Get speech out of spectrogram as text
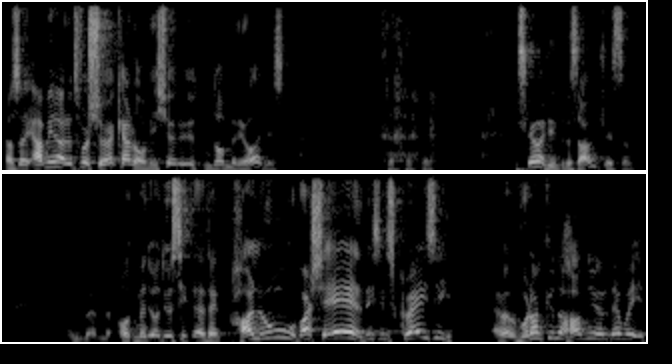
altså, ja, Vi har et forsøk her nå. Vi kjører uten dommer i år, liksom. Det skal jo være interessant, liksom. Men du, hadde jo sittet der og tenkt 'Hallo, hva skjer? This is crazy.' Hvordan kunne han gjøre det?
